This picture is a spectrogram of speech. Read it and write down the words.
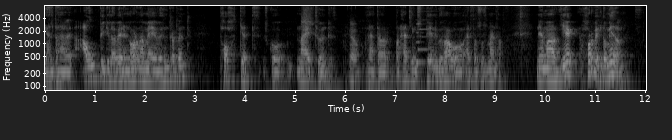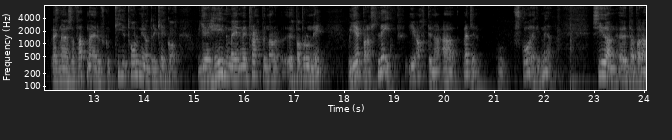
ég held að það hefur ábyggilega verið norðan með við 100 pund pottjett sko nær 200 Já. og þetta var bara hellingspeningu þá og er það svo sem enn þá nema að ég horfi ekkert á miðan vegna þess að þarna eru sko 10-12 mínútur í kick-off og ég er hinum megin við tröppunar upp á brúnni og ég bara hleyp í áttina að vellinum og skoða ekkert miðan síðan auðvitað bara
